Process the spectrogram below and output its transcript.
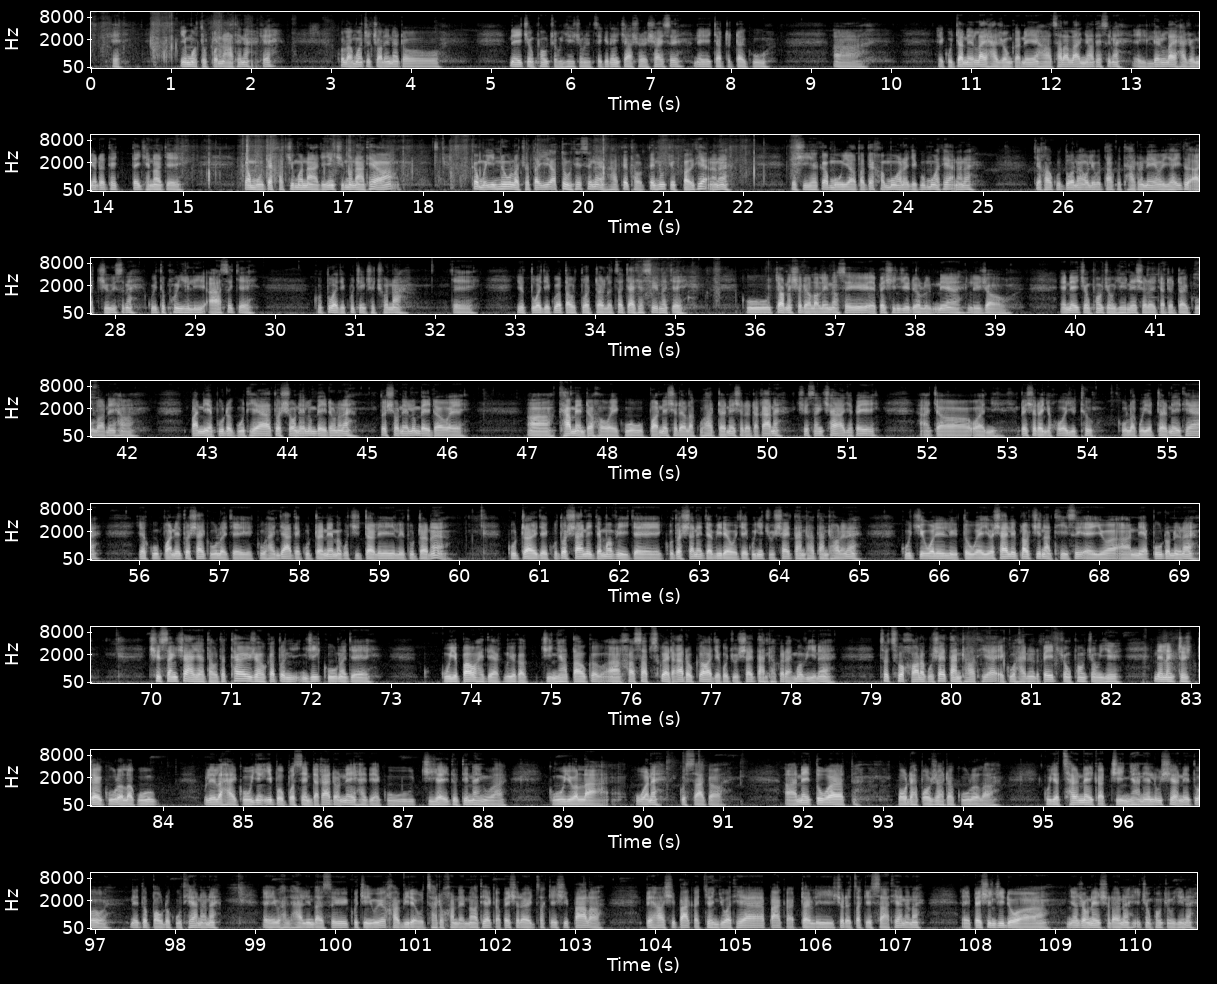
nhưng một tục nào thế này thế? Có là mất cho chọn lên là đồ, nên trồng phong trồng gì trồng được cái đang trà sợi sai xe nên trà trật trời của à cái của cho nên lai hà rồng cả nên hà sa la la nhau thế này. Cái liên lai hà rồng nhau thế thế chỉ nói chỉ có một cái họ chỉ muốn nào chỉ những chỉ muốn nào thế đó có một in là cho tay atu thế này. Hà thế thầu tên nút trồng bưởi thế nữa nè. Cái gì có một giờ à, tao thế họ mua này chỉ cũng mua thế nữa nè. Chỉ họ của tôi nào liệu tao của thả nó nè vậy thôi á chữ thế này. Của tôi phong gì li á sẽ chơi กูตัวจะกูเจงชชวนะเจอยู่ตัวจะกูเตาตัวเจอแล้วจะใจซื้อนะเจกูจอดในเฉลียอเลยนะซื้อไปชิ้นยืดเดียวหรือเนี่ยหรือเราเอ็นในจงพ่อจงยืดในเฉลียวจะเจอกูหล่อในฮะปันเนี่ยพูดกูเทียตัวโชว์ในลุ่มเบย์ดนะตัวโชว์ในลุ่มเบย์ดเอไอ่าคาเมนต์ตัวเขาเอกูปอนในเฉลียวละกูหาเจอในเฉลียวตะการนะชื่อสังชาจะไปอาจจะวันไปเฉลียอยู่หัวยูทูบกูละกูจะเจอในเทียอยากกูปอนในตัวใช้กูเลยเจกูหันยาแต่กูเจอในมันกูจิเจอเลยหรือตูเจอนะ cú trời thì cú tôi sai này cho mà vì thì cú tôi sai này cho video thì cú như chủ sai tan thao tan thao đấy nè cú chịu qua lì tù ấy sai lì bao chi là thì sự ấy à nè bù đó nữa nè chứ sáng xa giờ thầu thật thơi rồi các tuần gì cú nó thì cú yêu bao hay là cú yêu cả chỉ nhà tàu có à họ subscribe đã đâu có thì cú chủ sai tan thao cái này mà vì nè cho số khó là cú sai tan thao thì ấy cú hay nó bé trồng phong trồng như nên là trời trời cú là là cú vì là hai cú những ít bộ percent đặc đó này hai tiệt cú chỉ ấy tụi tin nàyว่ากูอยู่ละหัวนะกูสาก็อ่าในตัวปอดาปอจาดกูเลยล่ะกูจะเชิญในกับจีนเนี่ยในรู้เชื่อในตัวในตัวปอด กูเทียนนะนะเออหาลินดาซื้อกูจีนว่าเขาวิดีโอชาทุกคนเลยเนาะเทียกับไปเฉลยจักเกชิป้าล่ะไปหาชิป้ากับเจนยัวเทียป้ากับเจลีเฉลยจักเกสาเทียนนะนะเออไปชินจีดัวยังจงในเฉลยนะ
